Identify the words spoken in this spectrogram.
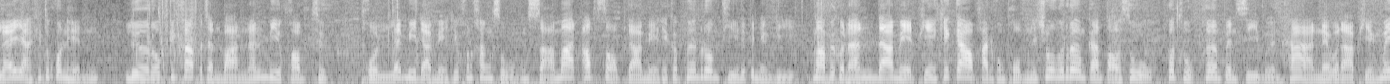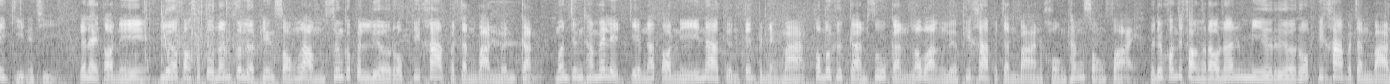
และอย่างที่ทุกคนเห็นเรือรบพิฆาตประจันบานนั้นมีความถึก ทนและมีดาเมจที่ค่อนข้างสูง สามารถอัพสอบดาเมจให้กับเพื่อนร่วมทีมได้เป็นอย่างดี มากไปกว่านั้นดาเมจเพียงแค่ 9,000 ของผมในช่วงเริ่มการต่อสู้ ก็ถูกเพิ่มเป็น 45,000 ในเวลาเพียงไม่กี่นาที และในตอนนี้เรือฝั่งศัตรูนั้นก็เหลือเพียง 2 ลำ ซึ่งก็เป็นเรือรบพิฆาตประจันบานเหมือนกัน มันจึงทำให้เลดเกมณตอนนี้น่าตื่นเต้นเป็นอย่างมาก เพราะมันคือการสู้กันระหว่างเรือพิฆาตประจันบานของทั้งสองฝ่าย แต่ด้วยความที่ฝั่งเรานั้นมีเรือรบพิฆาตประจันบาน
